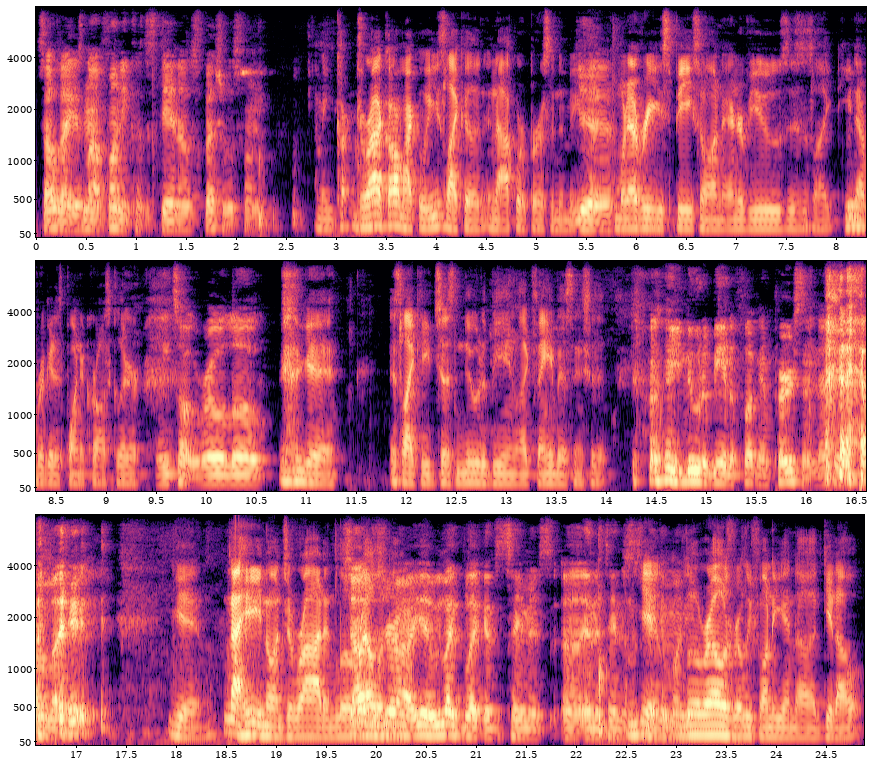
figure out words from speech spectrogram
So I was like, it's not funny because the stand up special is funny. I mean, Car- Jerrod Carmichael, he's like a, an awkward person to me. Yeah. Like, whenever he speaks on interviews, this is like he Yeah. never get his point across clear. And he talk real low. yeah, it's like he just new to being like famous and shit. he knew to being a fucking person. That's what it sounded like. Yeah, not hating on Jerrod and Lil Shout out Rel. Jerrod. Yeah, we like black entertainment uh, entertainers Yeah, making money. Lil Rel is really funny in uh, Get Out.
